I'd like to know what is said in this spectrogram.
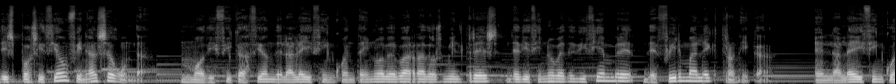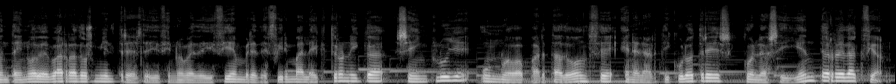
Disposición final segunda. Modificación de la Ley 59-2003 de 19 de diciembre de firma electrónica. En la Ley 59-2003 de 19 de diciembre de firma electrónica se incluye un nuevo apartado 11 en el artículo 3 con la siguiente redacción.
